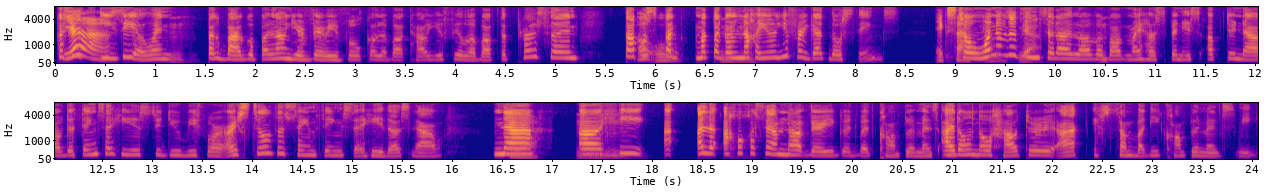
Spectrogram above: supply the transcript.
Kasi Yeah. it's easier when Mhm. pagbago pa lang, you're very vocal about how you feel about the person. Tapos Oo. pag matagal na Mhm. kayo, you forget those things. Exactly. So one of the Yeah. things that I love Mhm. about my husband is up to now, the things that he used to do before are still the same things that he does now. Na Yeah. uh Mm. he a- ala, ako kasi I'm not very good with compliments. I don't know how to react if somebody compliments me.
